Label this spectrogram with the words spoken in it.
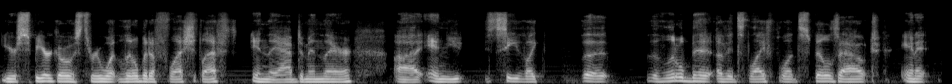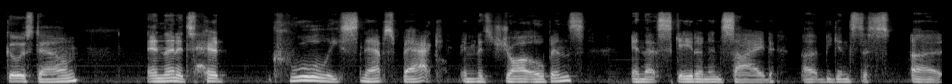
Your spear goes through what little bit of flesh left in the abdomen there, uh, and you see like the the little bit of its lifeblood spills out, and it goes down, and then its head cruelly snaps back, and its jaw opens, and that Skaden inside uh, begins to uh,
